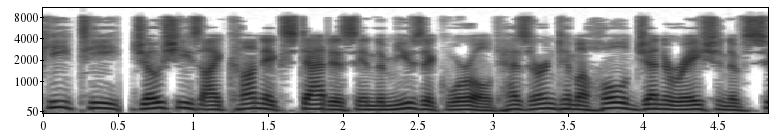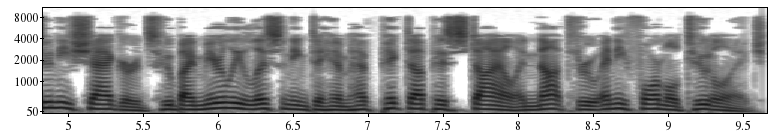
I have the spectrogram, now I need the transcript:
P.T. Joshi's iconic status in the music world has earned him a whole generation of Sunni shagirds who by merely listening to him have picked up his style and not through any formal tutelage.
